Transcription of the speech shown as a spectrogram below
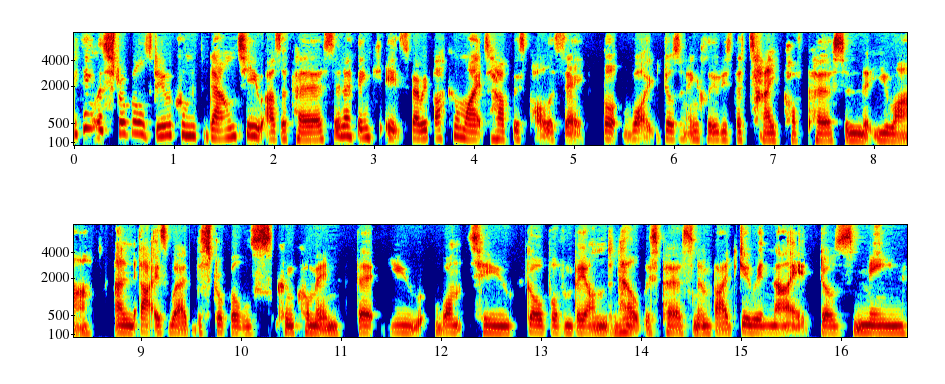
I think the struggles do come down to you as a person. I think it's very black and white to have this policy, but what it doesn't include is the type of person that you are. And that is where the struggles can come in that you want to go above and beyond and help this person. And by doing that, it does mean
